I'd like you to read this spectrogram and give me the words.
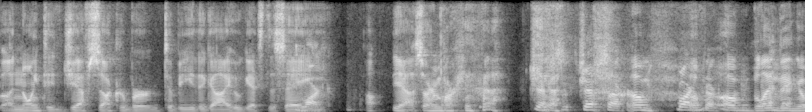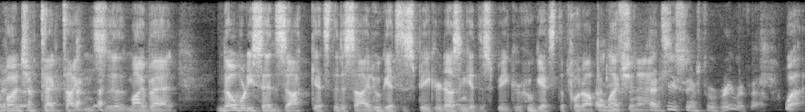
anointed Jeff Zuckerberg to be the guy who gets to say, Mark. Uh, yeah, sorry, Mark. Jeff, yeah. Jeff Zucker. Um, Mark I'm, I'm, blending a bunch of tech titans. Uh, my bad. Nobody said Zuck gets to decide who gets the speaker, doesn't get the speaker, who gets to put up and election ads. And he seems to agree with that. Well,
